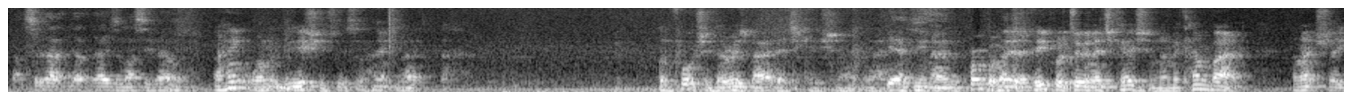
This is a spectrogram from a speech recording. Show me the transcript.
That's that, that, that is a massive help. I think one of the issues is I think that unfortunately there is bad education out there. Yes. You know, the problem is people are doing education and they come back and actually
